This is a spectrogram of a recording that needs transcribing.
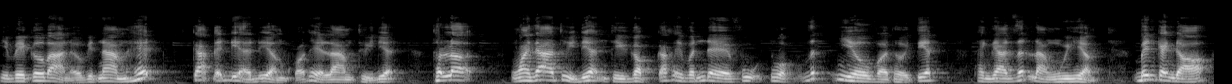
thì về cơ bản ở Việt Nam hết các cái địa điểm có thể làm thủy điện thuận lợi. Ngoài ra thủy điện thì gặp các cái vấn đề phụ thuộc rất nhiều vào thời tiết, thành ra rất là nguy hiểm. Bên cạnh đó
